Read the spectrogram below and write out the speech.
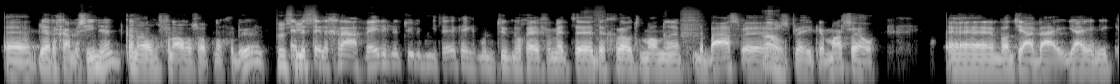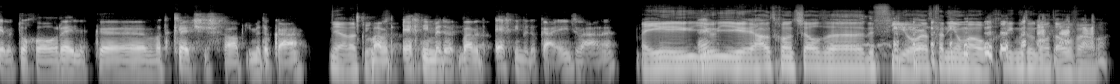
ja, dat gaan we zien. Hè. Er kan altijd van alles wat nog gebeuren. Precies. En de Telegraaf weet ik natuurlijk niet. Hè. Kijk, ik moet natuurlijk nog even met de grote man, de baas, Oh. spreken, Marcel. Want ja, wij, jij en ik hebben toch wel redelijk wat kletsjes gehad met elkaar. Ja, dat klopt. Waar we, het echt niet met, de- waar we het echt niet met elkaar eens waren. Maar je, je, je, je houdt gewoon hetzelfde eh, de vier hoor. Het gaat niet omhoog. Ik moet ook nog wat overhouden.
